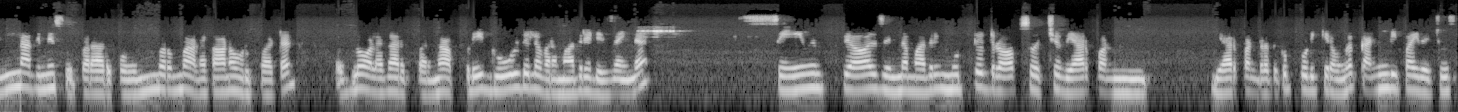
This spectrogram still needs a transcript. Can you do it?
எல்லாத்தையுமே சூப்பராக இருக்கும். ரொம்ப ரொம்ப அழகான ஒரு பேட்டர்ன் எவ்வளோ அழகாக இருக்கு பாருங்க. அப்படியே கோல்டில் வர மாதிரி டிசைனு சேம் பியர்ஸ் இந்த மாதிரி முட்டு ட்ராப்ஸ் வச்சு வியர் பண் வியர் பண்ணுறதுக்கு பிடிக்கிறவங்க கண்டிப்பாக இதை சூஸ்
